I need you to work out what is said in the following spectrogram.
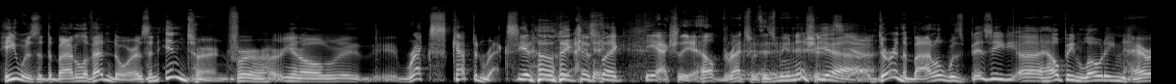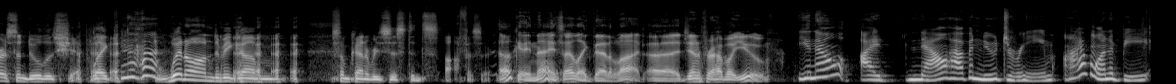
He was at the Battle of Endor as an intern for you know Rex, Captain Rex. You know, like just like he actually helped Rex with his munitions. yeah, during the battle was busy uh, helping loading Harrison Dula's ship. Like went on to become some kind of resistance officer. Okay, nice. I like that a lot. Uh, Jennifer, how about you? You know, I now have a new dream. I want to be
